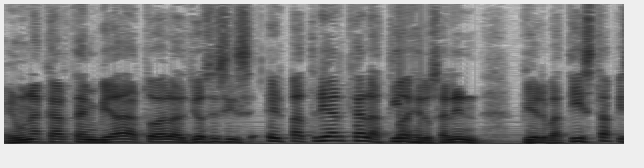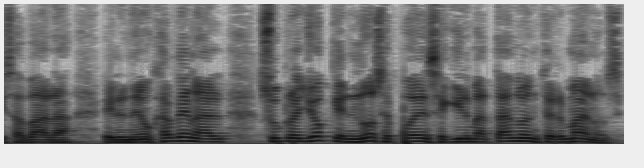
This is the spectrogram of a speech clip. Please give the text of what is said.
En una carta enviada a todas las diócesis, el patriarca latino de Jerusalén, Pier Batista Pisabala, el neocardenal, subrayó que no se pueden seguir matando entre hermanos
